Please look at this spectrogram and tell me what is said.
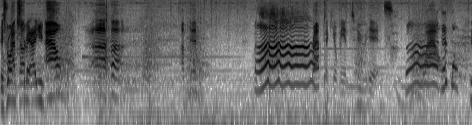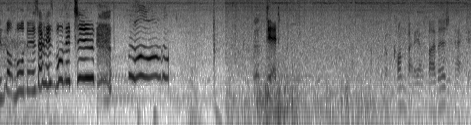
It's Oh, running straight at you. Ow! I'm dead. Ah! Raptor killed me in two hits. Ah, Wow. There's not, there's not more than, there's, there's more than two. Ah. Dead. Got combat out diversion tactic.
